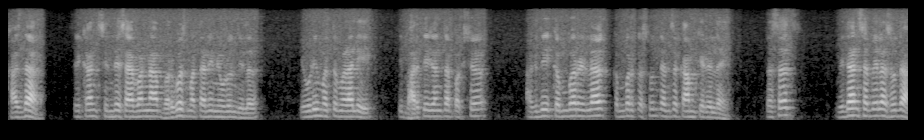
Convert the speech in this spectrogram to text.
खासदार श्रीकांत शिंदे साहेबांना भरघोस मताने निवडून दिलं. एवढी मतं मिळाली की भारतीय जनता पक्ष अगदी कंबरला कंबर कसून त्यांचं काम केलेलं आहे. तसंच विधानसभेला सुद्धा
